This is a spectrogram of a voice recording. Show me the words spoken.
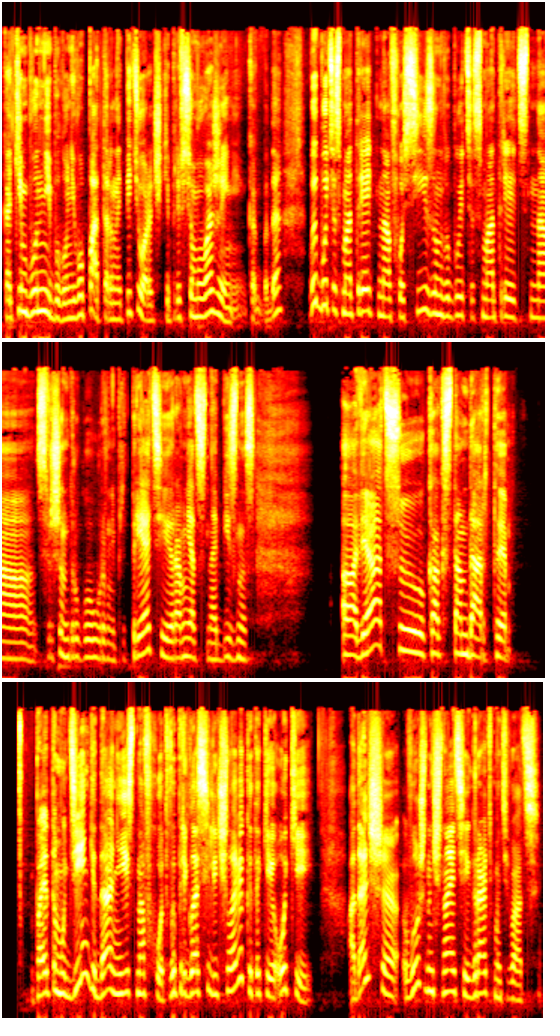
каким бы он ни был, у него паттерны пятерочки при всем уважении, как бы, да. Вы будете смотреть на Four Season, вы будете смотреть на совершенно другой уровень предприятий, равняться на бизнес, авиацию как стандарты Поэтому деньги, да, они есть на вход. Вы пригласили человека и такие, окей. А дальше вы уже начинаете играть мотивации.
